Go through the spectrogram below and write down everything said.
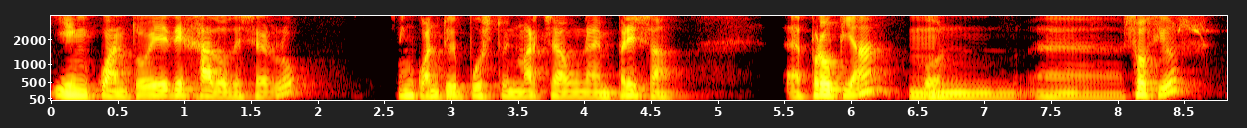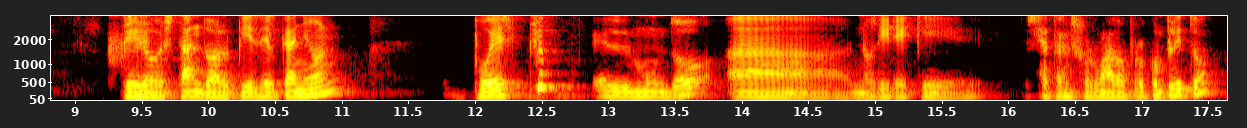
y en cuanto he dejado de serlo, en cuanto he puesto en marcha una empresa eh, propia con socios, pero Sí. estando al pie del cañón, pues ¡chup! el mundo, ah, no diré que se ha transformado por completo,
